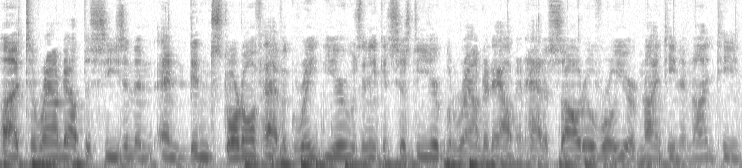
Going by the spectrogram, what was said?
uh, to round out the season and, and didn't start off have a great year. It was an inconsistent year, but rounded out and had a solid overall year of 19 and 19.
